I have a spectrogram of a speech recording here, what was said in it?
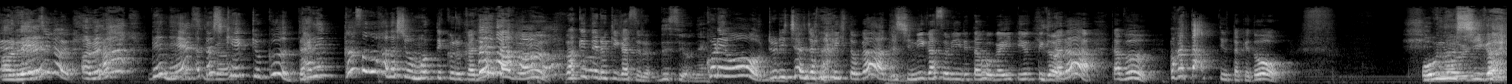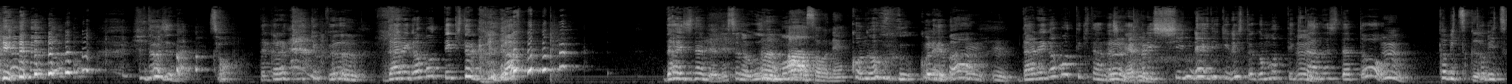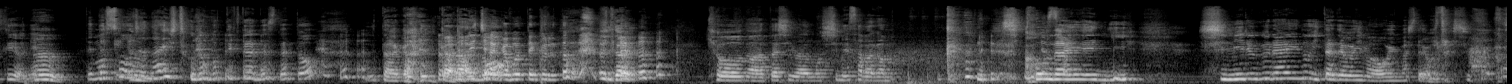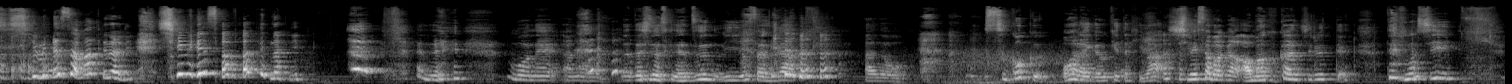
あれ？あれ？でね私結局誰がその話を持ってくるかで多分 分けてる気がする。ですよね。これを瑠璃ちゃんじゃない人が私にガソリン入れた方がいいって言ってきたら多分「分かった!」って言ったけどお主が ひどいじゃない。そう。だから結局、うん。誰が持ってきたかが大事なんだよね。その運も、うん。ね。このこれは、うんうん。うん誰が持ってきた話か、うんうん。やっぱり信頼できる人が持ってきた話だと、うん。飛びつく。飛びつくよね、うん。でもそうじゃない人が持ってきた話だと 疑いからのちゃんが持ってくるとひどい。今日の私はもうしめ鯖が 口内炎にしみるぐらいの痛手を今負いましたよ私は。しめさばって何？しめさばって何？ね、もうねあの私の好きなズンの飯尾さんが あのすごくお笑いが受けた日はしめ鯖が甘く感じるって。でもし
